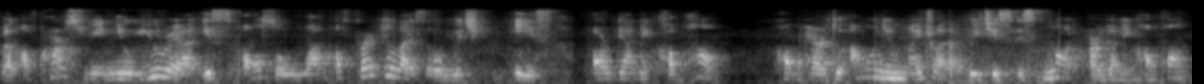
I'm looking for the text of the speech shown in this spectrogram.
Well, of course, we knew urea is also one of fertilizer which is organic compound compared to ammonium nitrate which is, is not organic compound.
